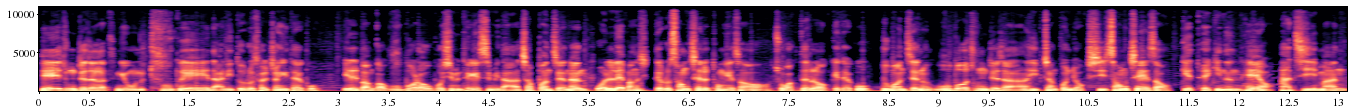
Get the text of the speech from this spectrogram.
대중제자 같은 경우는 두 개의 난이도로 설정이 되고 일반과 우버라고 보시면 되겠습니다. 첫 번째는 원래 방식대로 성체를 통해서 조각들을 얻게 되고 두 번째는 우버 중재자 입장권 역시 성체에서 얻게 되기는 해요. 하지만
